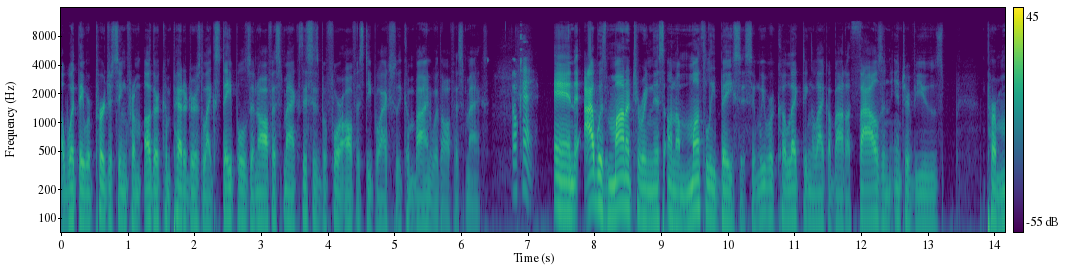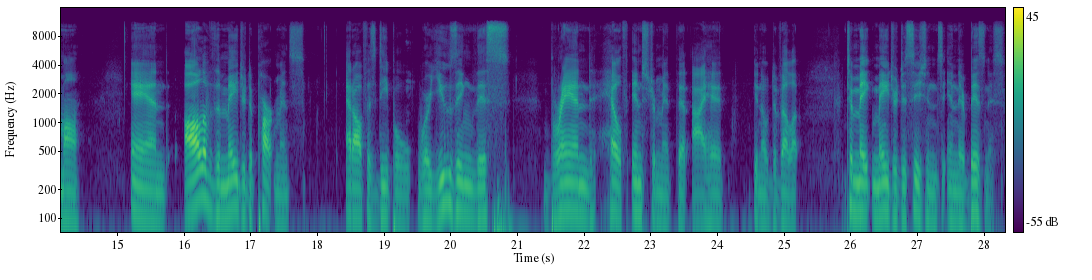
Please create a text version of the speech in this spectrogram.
uh, what they were purchasing from other competitors like Staples and Office Max. This is before Office Depot actually combined with Office Max. Okay. And I was monitoring this on a monthly basis, and we were collecting like about a thousand interviews per month. And all of the major departments at Office Depot were using this brand health instrument that I had, you know, developed to make major decisions in their business.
